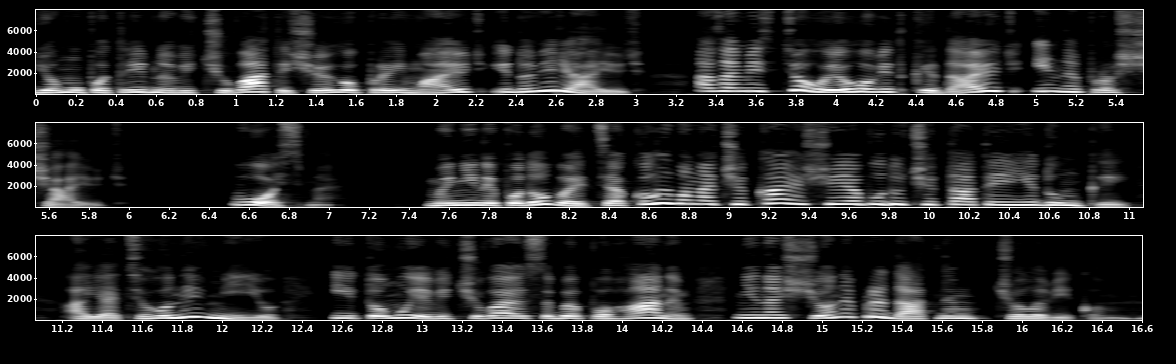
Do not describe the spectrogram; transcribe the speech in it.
Йому потрібно відчувати, що його приймають і довіряють, а замість цього його відкидають і не прощають. Восьме. Мені не подобається, коли вона чекає, що я буду читати її думки, а я цього не вмію, і тому я відчуваю себе поганим, ні на що непридатним чоловіком.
